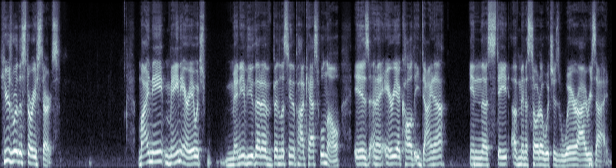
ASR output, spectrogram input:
here's where the story starts. My name, main area, which many of you that have been listening to the podcast will know, is an area called Edina in the state of Minnesota, which is where I reside.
